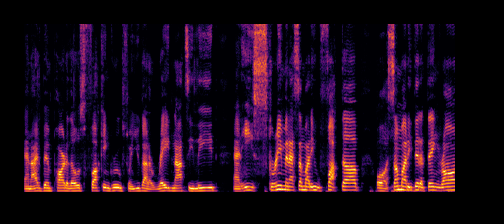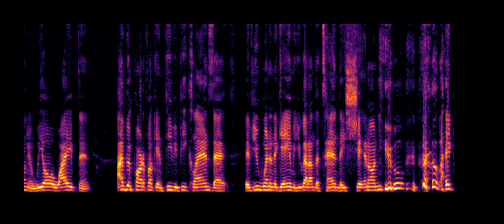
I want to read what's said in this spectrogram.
and I've been part of those fucking groups when you got a raid Nazi lead, and he's screaming at somebody who fucked up, or somebody did a thing wrong, and we all wiped, and I've been part of fucking PvP clans that if you win in a game and you got under 10, they shitting on you like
